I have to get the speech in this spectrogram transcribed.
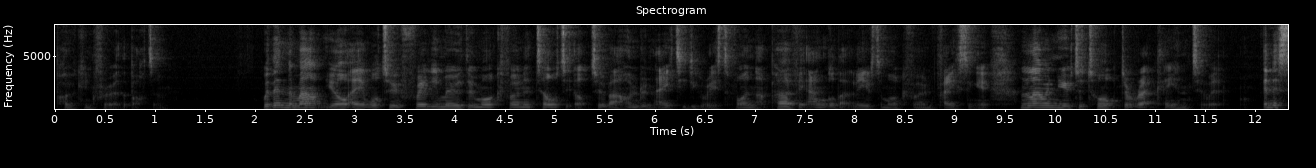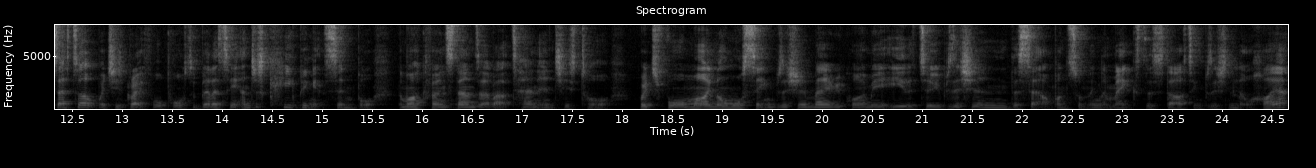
poking through at the bottom. Within the mount, you're able to freely move the microphone and tilt it up to about 180 degrees to find that perfect angle that leaves the microphone facing you, allowing you to talk directly into it. In this setup, which is great for portability and just keeping it simple, the microphone stands at about 10 inches tall, which for my normal sitting position may require me either to position the setup on something that makes the starting position a little higher,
